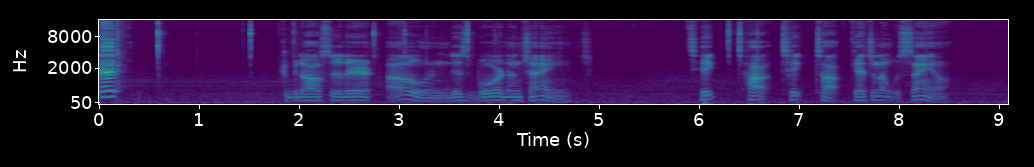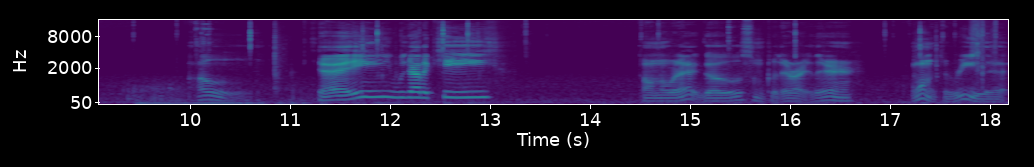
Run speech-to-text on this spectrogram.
Eh. Could be dog still there. Oh, and this board done changed. Tick tock, tick tock. Catching up with Sam. Oh. Okay, we got a key. Don't know where that goes. I'm put that right there. I wanted to read that.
